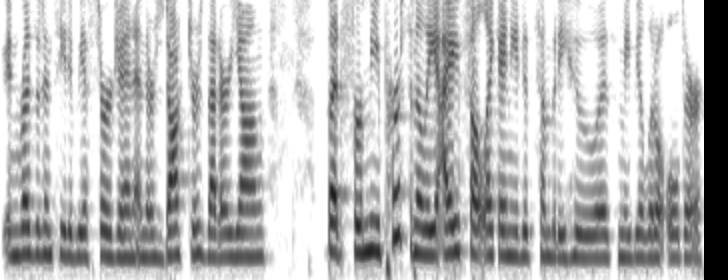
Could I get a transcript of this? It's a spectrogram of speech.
in residency to be a surgeon, and there's doctors that are young. But for me personally, I felt like I needed somebody who was maybe a little older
